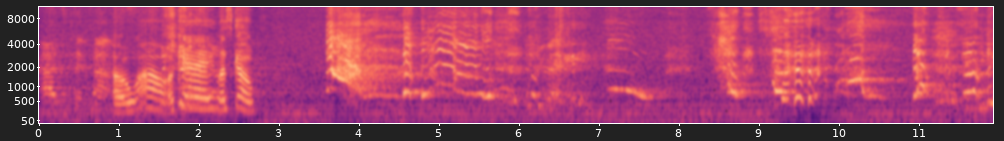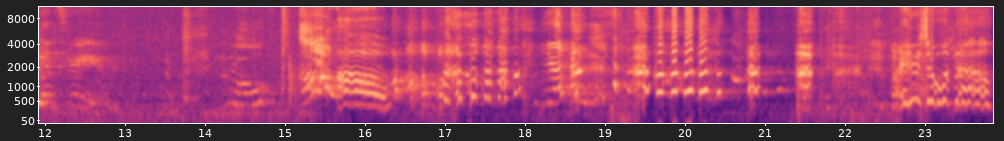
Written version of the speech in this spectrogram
pounds. Oh, wow. Okay, let's go. Oh! Angel, what the hell?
